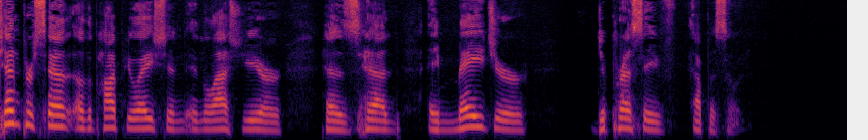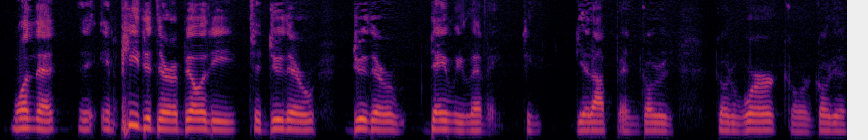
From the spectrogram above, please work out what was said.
10% of the population in the last year has had a major depressive episode, one that impeded their ability to do their do their daily living, to get up and go to go to work or go to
